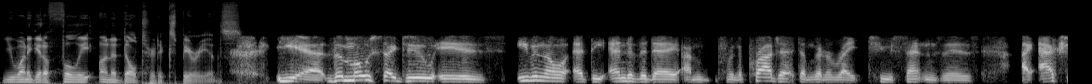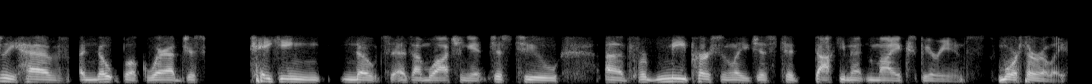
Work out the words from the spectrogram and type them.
You want to get a fully unadulterated experience. Yeah, the most I do is even though at the end of the day I'm for the project I'm going to write two sentences, I actually have a notebook where I'm just taking notes as I'm watching it just to uh, for me personally just to document my experience more thoroughly.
